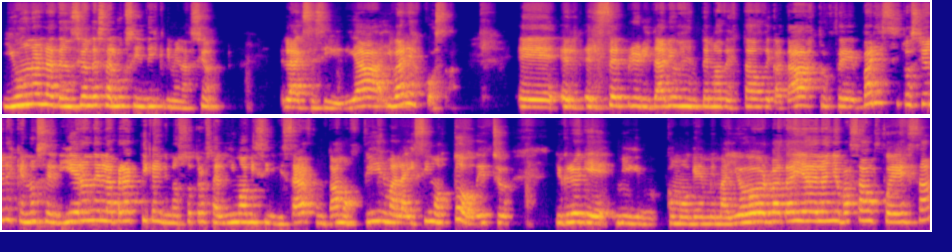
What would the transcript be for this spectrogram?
Y uno es la atención de salud sin discriminación, la accesibilidad y varias cosas. Eh, el, ser prioritarios en temas de estados de catástrofe, varias situaciones que no se dieron en la práctica y que nosotros salimos a visibilizar, juntamos firmas, la hicimos todo. De hecho, yo creo que mi, como que mi mayor batalla del año pasado fue esa.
